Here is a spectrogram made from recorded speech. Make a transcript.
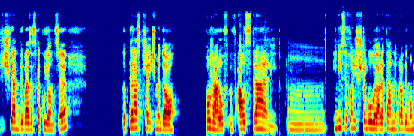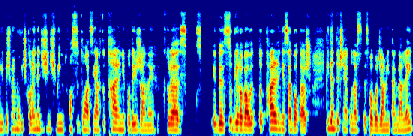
świat bywa zaskakujący, to teraz przejdźmy do pożarów w Australii. Mm, I nie chcę wchodzić w szczegóły, ale tam naprawdę moglibyśmy mówić kolejne 10 minut o sytuacjach totalnie podejrzanych, które sugerowały totalnie sabotaż, identycznie jak u nas z powodziami i tak dalej.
